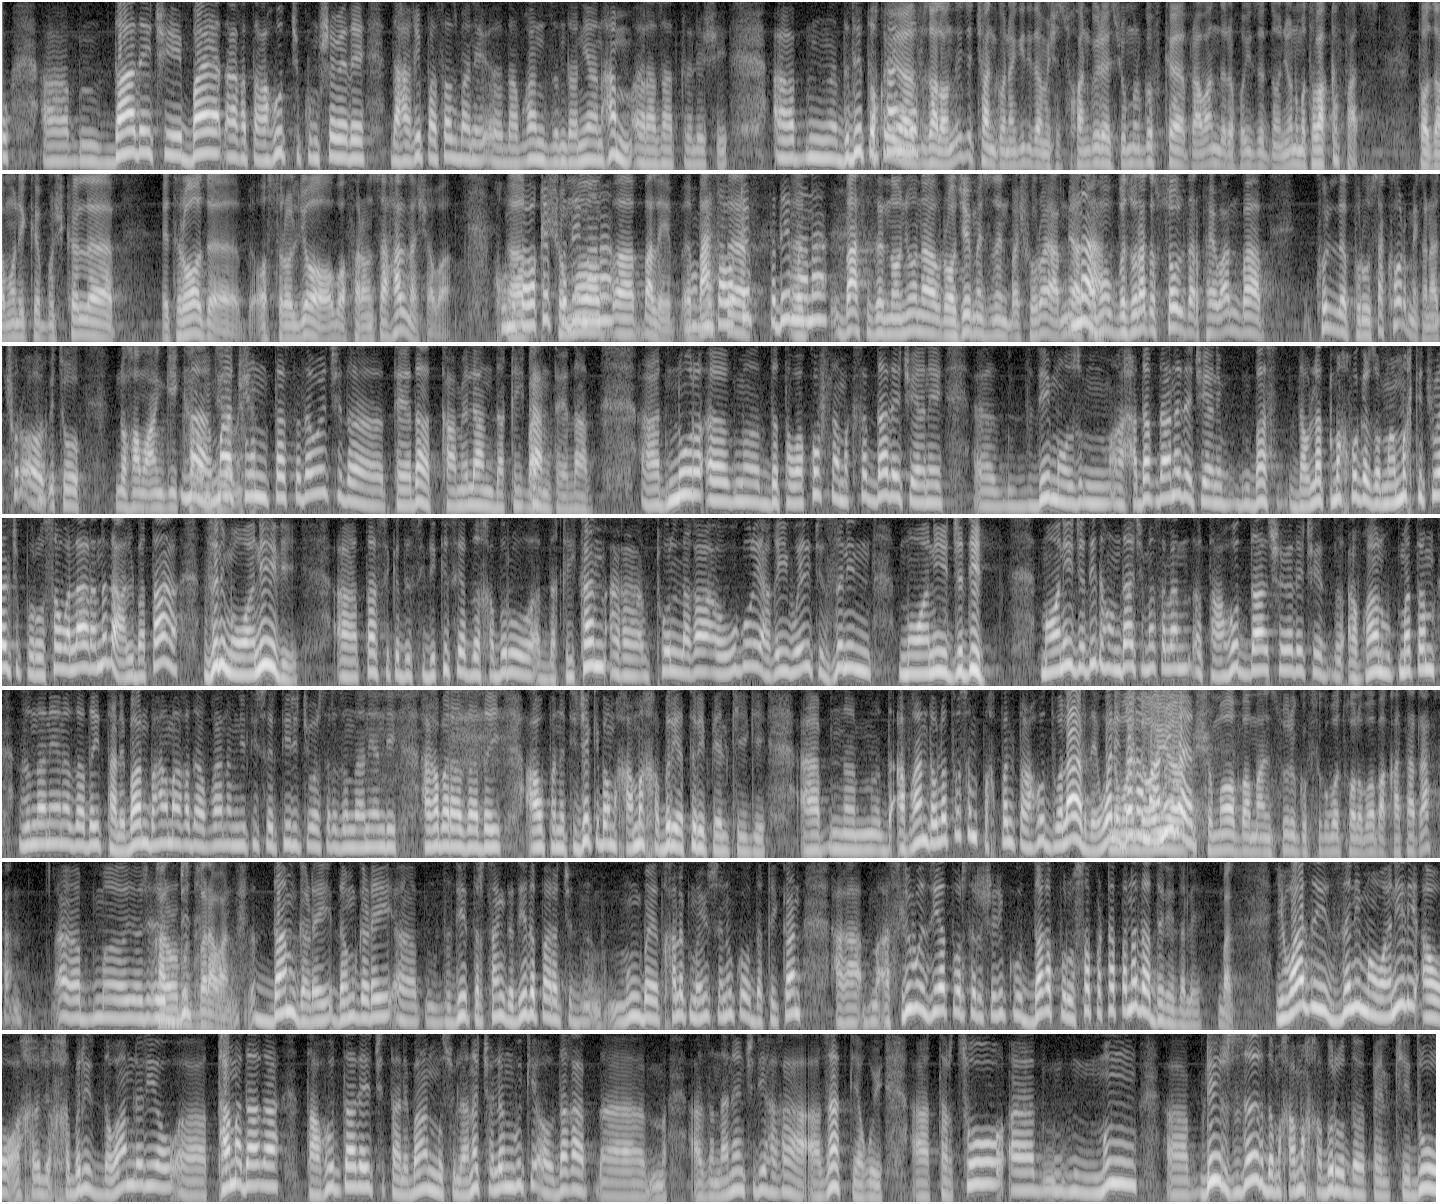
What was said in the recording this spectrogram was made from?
دا دی چې باید هغه تعهد چې کوم شوی دی د هغې په اساس باندې د افغان زندانیان هم آزاد کړلی شي. د دې ترڅنګ رسانه چند گانگی دیده میشه. سخنگوی رئیس جمهور گفت که روند رهایی زندانیان متوقف است. تا زمانی که مشکل اعتراض استرالیا و فرانسه حل نشود. خب متوقف شما شما بله بحث بحث زندانیان راجع می‌سازین به شورای امنیت. اما وزارت صلح در پیوند به کل پروسه کار میکنه. چرا به تو ناهماهنگی نه ما چون تاسو دا چې د تعداد کاملا دقیقا تعداد. نور د توقف نه مقصد دا دی چې یعنی د دې موضوع هدف دا نه دی چې یعنی بس دولت مخ وګرځو. ما مخ کې چویل چې پروسه ولاړه نه ده. البته ځینې موانع دي. تاسو که د صدیقي صاحب د خبرو دقیقا هغه ټول لغه وګوري هغه ویل چې ځینې موانع جدید موانع جدید هم دا چې مثلا تعهد دا شوی دی چې افغان حکومت هم زندانیان ازادي طالبان به هم هغه د افغان امنیتي سرتیري چې ورسره زندانیان دي هغه به ازادي او په نتیجه کې به مخامخ خبرې اترې پیل کیږي. د افغان دولت اوس هم په خپل تعهد ولاړ دی. ولی دغه معنی باید شما با منصور گفتگو با طالبان به قطر رفتن دم غړی دم غړی د دې ترڅنګ د دې لپاره چې مونږ باید خلک مایوس نه کو دقیقاً هغه اصلي وضعیت ورسره شریکو دغه پروسه په ټپه نه ده درېدلې بله یوازې ځینې موانع دي او خبرې دوام لري او تمه دا ده تعهد دا دی چې طالبان مسولانه چلند وکړي او دغه زندانیان چې دي هغه آزاد کړي هغوی. تر څو موږ ډیر زر د مخامخ خبرو د پیل کېدو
